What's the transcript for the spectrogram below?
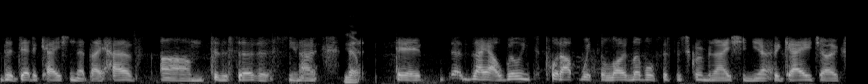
the dedication that they have um, to the service. You know, Yep. They're, they are willing to put up with the low levels of discrimination, you know, the gay jokes.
